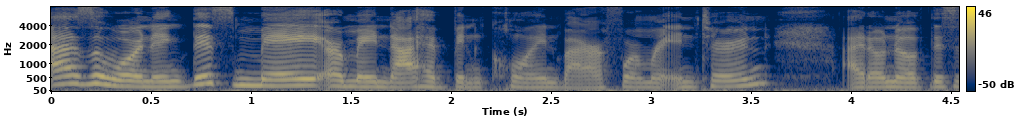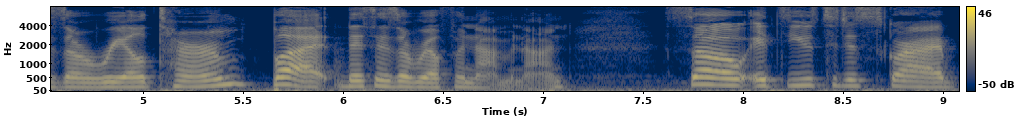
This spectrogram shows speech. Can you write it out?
as a warning, this may or may not have been coined by our former intern. I don't know if this is a real term, but this is a real phenomenon. So it's used to describe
